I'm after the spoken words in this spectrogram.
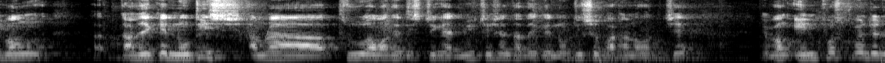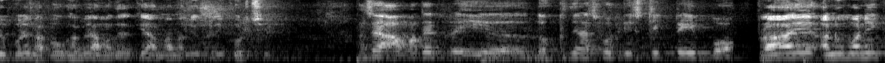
এবং তাদেরকে নোটিশ আমরা থ্রু আমাদের ডিস্ট্রিক্ট অ্যাডমিনিস্ট্রেশন তাদেরকে নোটিশও পাঠানো হচ্ছে এবং এনফোর্সমেন্টের উপরে ব্যাপকভাবে আমাদেরকে আমরা নজরদারি করছি। আচ্ছা আমাদের এই দক্ষিণ দিনাজপুর ডিস্ট্রিক্টে প্রায় আনুমানিক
